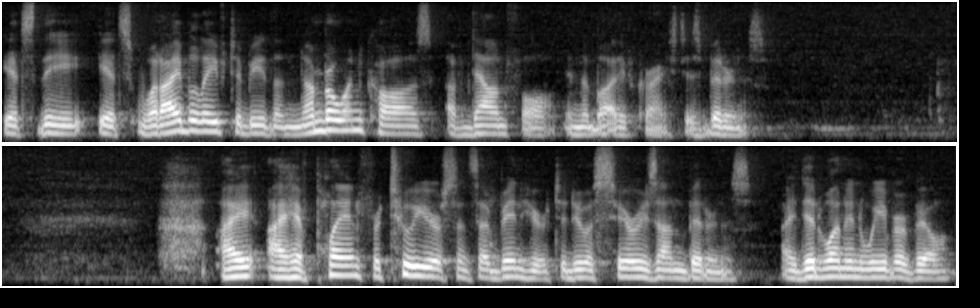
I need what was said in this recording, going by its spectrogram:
It's, the, it's what I believe to be the number one cause of downfall in the body of Christ is bitterness. I, I have planned for two years since I've been here to do a series on bitterness. I did one in Weaverville,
